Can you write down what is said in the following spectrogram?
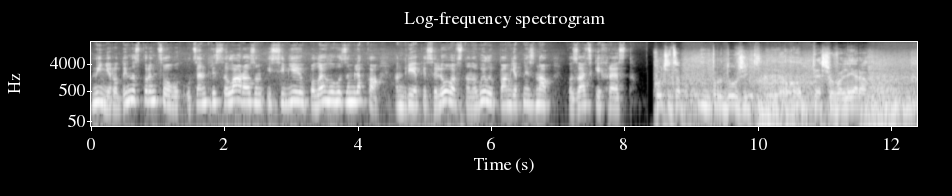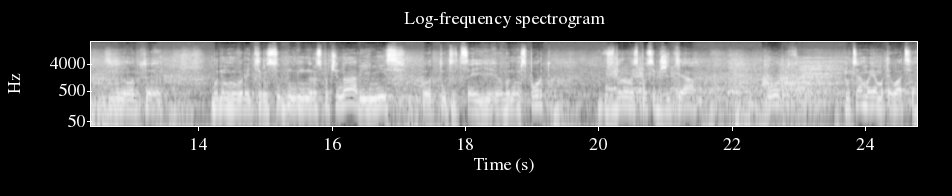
Нині родина Скоренцових у центрі села разом із сім'єю полеглого земляка Андрія Кисельова встановили пам'ятний знак Козацький хрест. Хочеться продовжити е, те, що Валера, ну, от, е, будемо говорити, роз- розпочинав і ніс от тут в цей будемо, спорт, здоровий спосіб життя. От, ну, це моя мотивація.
